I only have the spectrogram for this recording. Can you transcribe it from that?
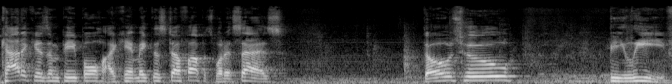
Catechism, people, I can't make this stuff up. It's what it says. Those who believe.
